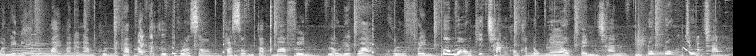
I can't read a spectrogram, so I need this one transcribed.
วันนี้มีขนมใหม่มาแนะนำคุณนะครับ นั่นก็คือครัวซองผสมกับมัฟฟิน เราเรียกว่า ครูฟินเมื่อมองที่ชั้นของขนมแล้วเป็นชั้นนุ่มๆ ชุ่มฉ่ำไป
